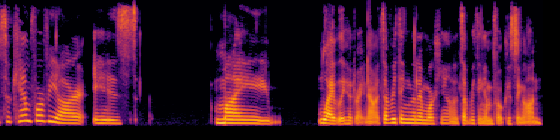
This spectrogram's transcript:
so Cam 4 VR is my livelihood right now. It's everything that I'm working on, it's everything I'm focusing on.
